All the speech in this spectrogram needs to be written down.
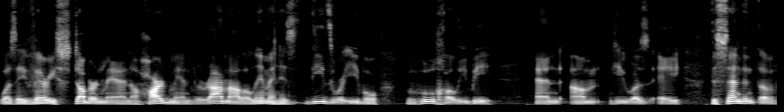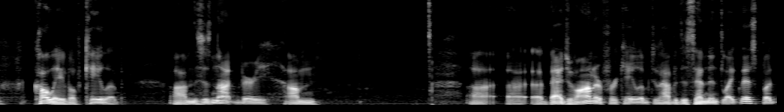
was a very stubborn man, a hard man, v'ram alalim, and his deeds were evil. And um, he was a descendant of Kalev, of Caleb. Um, this is not very um, uh, uh, a badge of honor for Caleb to have a descendant like this, but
